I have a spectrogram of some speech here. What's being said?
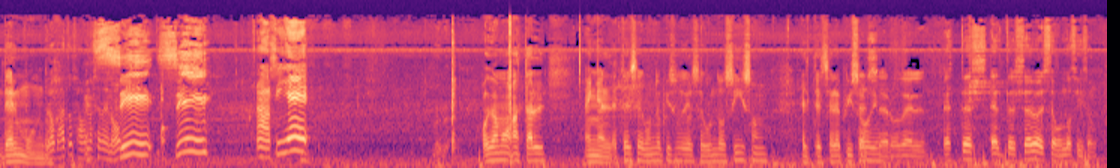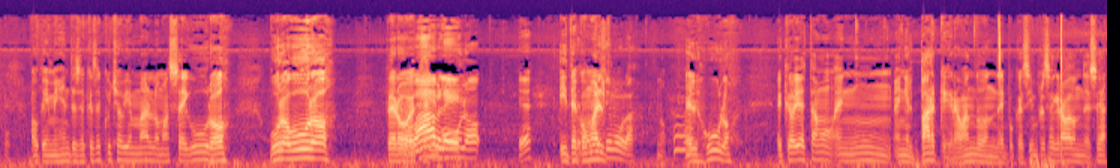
del mundo. Los gatos aún no se. Sí, sí. Así es. Hoy vamos a estar en el. Este es el segundo episodio del segundo season. El tercer episodio. Tercero del. Este es el tercero del segundo season. Ok, mi gente, sé que se escucha bien mal, lo más seguro. Guro, guro. Pero. es que- Probable. ¿Qué? y te como el, Simula. el julo. Es que hoy estamos en un, en el parque grabando donde, porque siempre se graba donde sea.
